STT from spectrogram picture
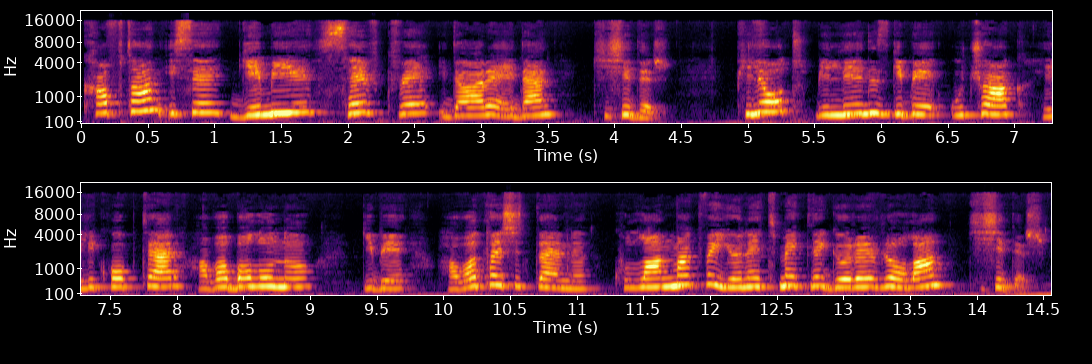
Kaptan ise gemiyi sevk ve idare eden kişidir. Pilot bildiğiniz gibi uçak, helikopter, hava balonu gibi hava taşıtlarını kullanmak ve yönetmekle görevli olan kişidir.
